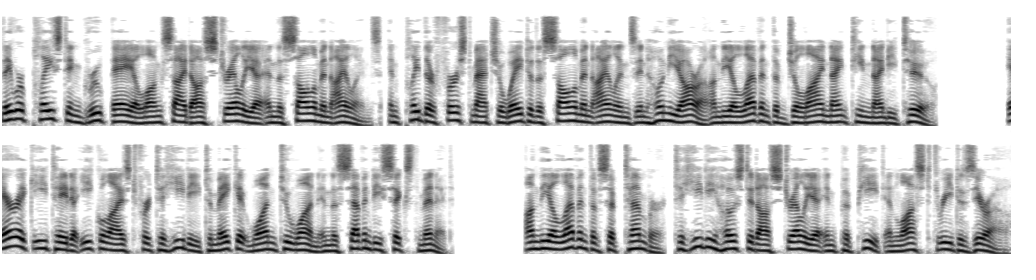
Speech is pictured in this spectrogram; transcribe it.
They were placed in Group A alongside Australia and the Solomon Islands, and played their first match away to the Solomon Islands in Honiara on of July 1992. Eric Etada equalised for Tahiti to make it 1–1 in the 76th minute. On the 11th of September, Tahiti hosted Australia in Papeete and lost 3–0.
